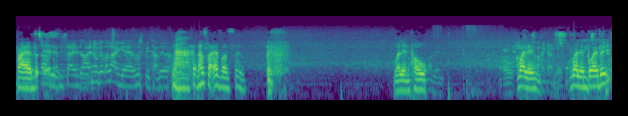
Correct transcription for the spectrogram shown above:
But, Italian, he says, I know got the lag, yeah, there must be Italian. that's what everyone says. Well in, Paul. Well in. Well in, boy, dude.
